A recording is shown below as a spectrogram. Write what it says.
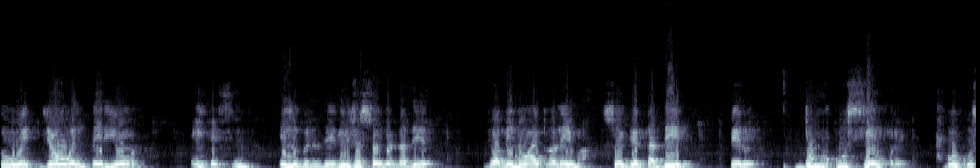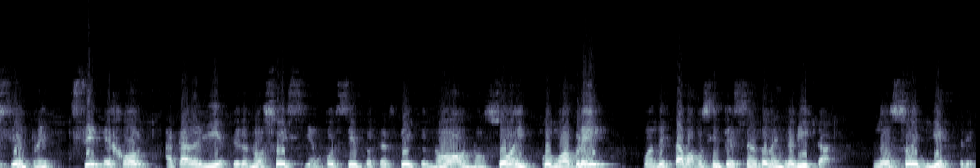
tu yo interior, este sí es lo verdadero. Yo soy verdadero. Yo a mí no hay problema, soy verdadero. Pero busco siempre, busco siempre ser mejor a cada día, pero no soy 100% perfecto. No, no soy. Como hablé cuando estábamos empezando la entrevista, no soy diestre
